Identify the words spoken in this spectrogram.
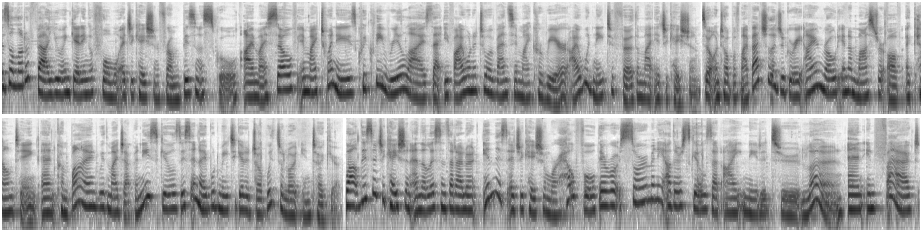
There's a lot of value in getting a formal education from business school. I myself, in my 20s, quickly realized that if I wanted to advance in my career, I would need to further my education. So, on top of my bachelor degree, I enrolled in a Master of Accounting, and combined with my Japanese skills, this enabled me to get a job with Deloitte in Tokyo. While this education and the lessons that I learned in this education were helpful, there were so many other skills that I needed to learn. And in fact,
